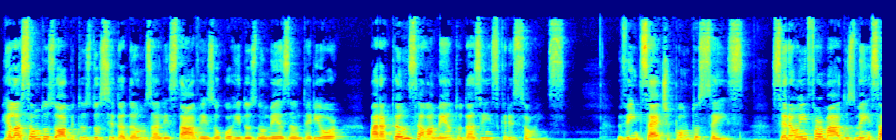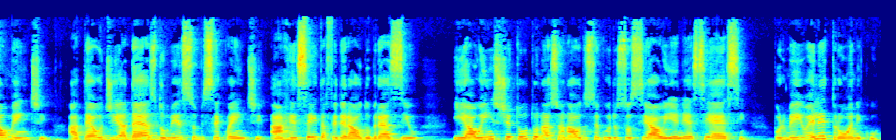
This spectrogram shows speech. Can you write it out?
relação dos óbitos dos cidadãos alistáveis ocorridos no mês anterior para cancelamento das inscrições. 27.6. Serão informados mensalmente, até o dia 10 do mês subsequente, à Receita Federal do Brasil e ao Instituto Nacional do Seguro Social INSS, por meio eletrônico,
